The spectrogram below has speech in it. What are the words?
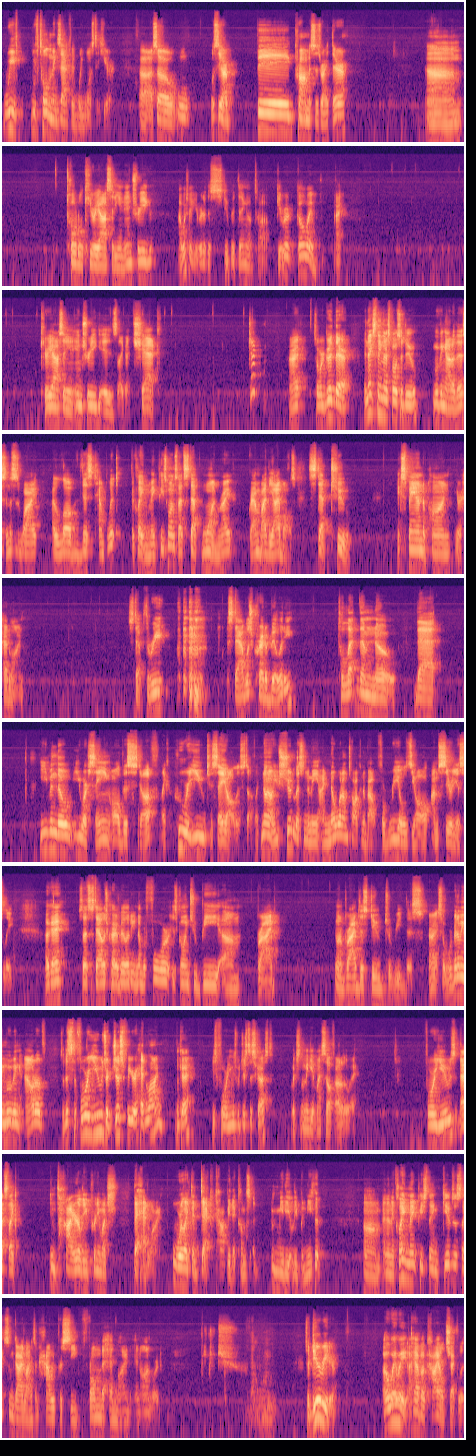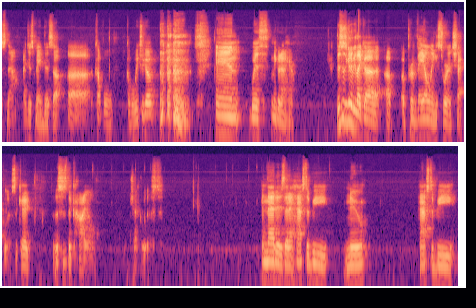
We've we've told him exactly what he wants to hear. Uh, so we'll we'll see our big promises right there. Um, total curiosity and intrigue. I wish I get rid of this stupid thing on top. Get rid, of go away. All right. Curiosity and intrigue is like a check. Check. All right, so we're good there. The next thing they're supposed to do, moving out of this, and this is why I love this template, the Clayton Makepeace one. So that's step one, right? Grab them by the eyeballs. Step two, expand upon your headline. Step three, establish credibility to let them know that even though you are saying all this stuff, like who are you to say all this stuff? Like, no, no, you should listen to me. I know what I'm talking about for reals, y'all. I'm seriously. Okay? So that's established credibility. Number four is going to be um, bribe. You want to bribe this dude to read this. All right, so we're going to be moving out of. So this is the four U's are just for your headline. Okay? These four U's we just discussed, which let me get myself out of the way. Four U's, that's like entirely pretty much the headline or like the deck copy that comes immediately beneath it. Um, and then the Clayton Makepeace thing gives us like some guidelines on how we proceed from the headline and onward. So, dear reader, oh wait, wait, I have a Kyle checklist now. I just made this up uh, a couple couple weeks ago, and with let me go down here. This is going to be like a, a, a prevailing sort of checklist. Okay, so this is the Kyle checklist and that is that it has to be new, has to be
